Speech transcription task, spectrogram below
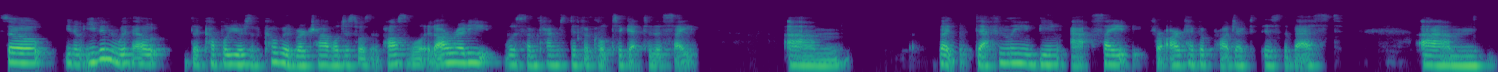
So, you know, even without the couple years of COVID where travel just wasn't possible, it already was sometimes difficult to get to the site. Um, but definitely being at site for our type of project is the best. Um,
